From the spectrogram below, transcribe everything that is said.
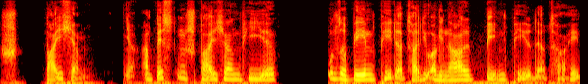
speichern. Ja, am besten speichern wir unsere BMP-Datei, die Original-BMP-Datei.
